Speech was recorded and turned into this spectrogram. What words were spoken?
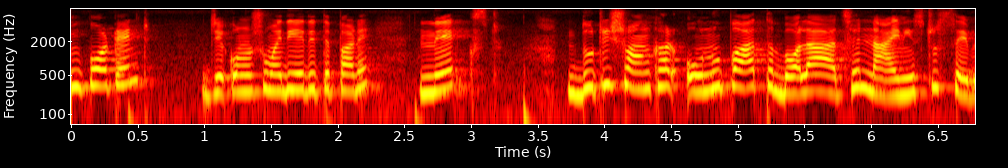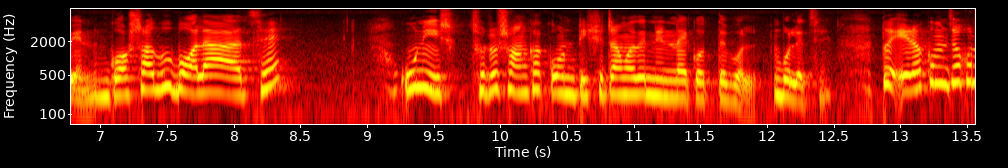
ইম্পর্টেন্ট যে কোনো সময় দিয়ে দিতে পারে। নেক্সট দুটি সংখ্যার অনুপাত বলা আছে নাইন ইস টু সেভেন গসাগু বলা আছে উনিশ। ছোট সংখ্যা কোনটি? সেটা আমাদের নির্ণয় করতে বলেছে। তো এরকম যখন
